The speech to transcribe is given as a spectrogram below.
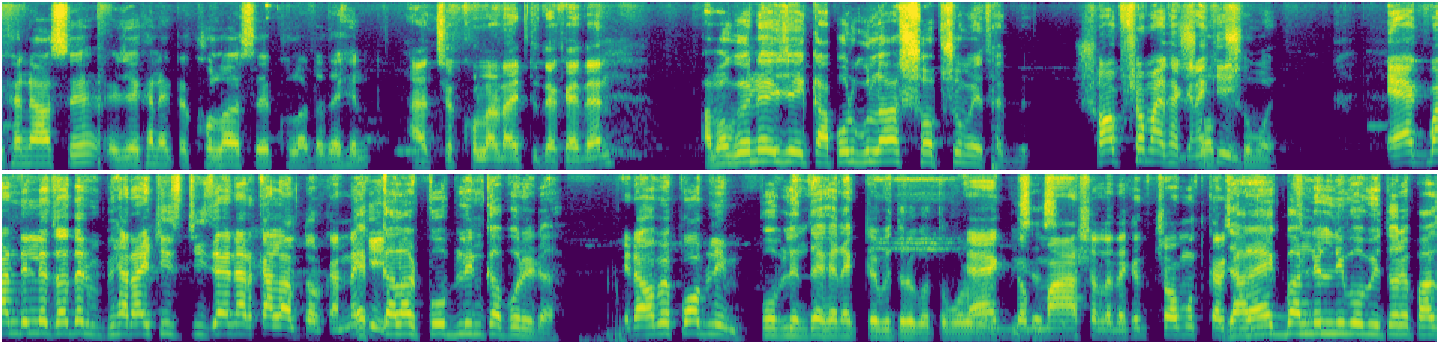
এখানে আছে এই যে এখানে একটা খোলা আছে খোলাটা দেখেন। আচ্ছা খোলাটা একটু দেখায় দেন। আমাকে এখানে এই যে কাপড়গুলা সব সময় থাকবে। সব সময় থাকে সব নাকি? সময়। এক বান্ডেলে যাদের ভ্যারাইটিস ডিজাইন আর কালার দরকার নাকি? এক কালার পবলিন কাপড় এটা। এটা হবে প্রবলেম পবলিন দেখেন একটার ভিতরে কত বড় একদম। মাশাআল্লাহ দেখেন চমৎকার যারা এক বান্ডেল নিব ভিতরে পাঁচ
